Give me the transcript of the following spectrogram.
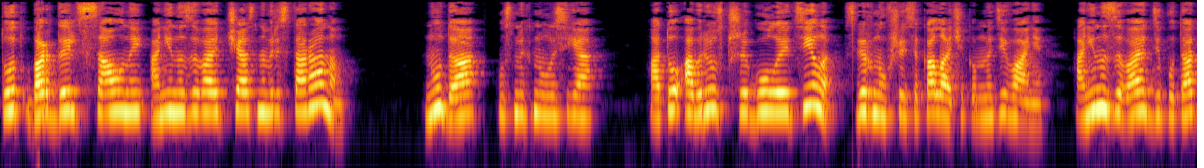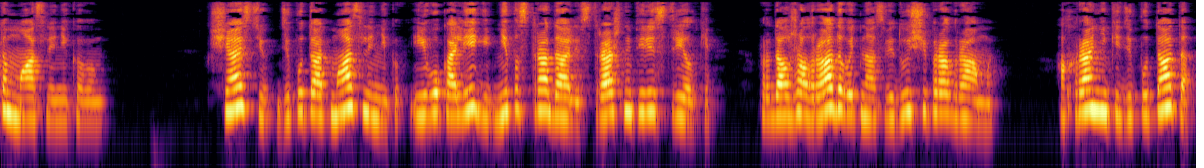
Тот бордель с сауной они называют частным рестораном? Ну да, усмехнулась я. А то обрюзгшее голое тело, свернувшееся калачиком на диване, они называют депутатом Масленниковым. К счастью, депутат Масленников и его коллеги не пострадали в страшной перестрелке, продолжал радовать нас ведущий программы. Охранники депутата,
